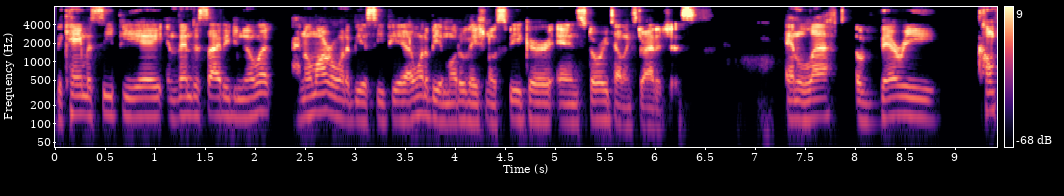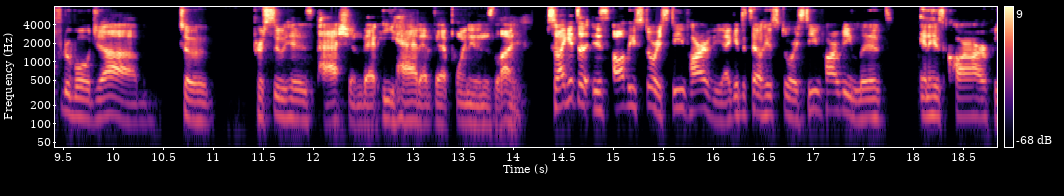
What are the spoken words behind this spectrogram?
became a CPA, and then decided, you know what? I no longer want to be a CPA. I want to be a motivational speaker and storytelling strategist. And left a very comfortable job to pursue his passion that he had at that point in his life. So I get to all these stories. Steve Harvey, I get to tell his story. Steve Harvey lived in his car for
